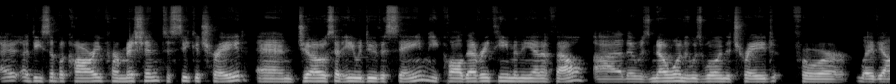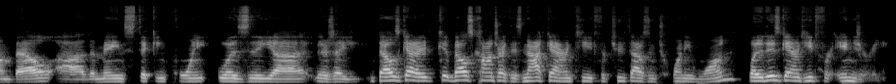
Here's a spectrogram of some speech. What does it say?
Adisa Bakari permission to seek a trade, and Joe said he would do the same. He called every team in the NFL. Uh, there was no one who was willing to trade for Le'Veon Bell. Uh, the main sticking point was the uh, there's a Bell's Bell's contract is not guaranteed for 2021, but it is guaranteed for injury.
